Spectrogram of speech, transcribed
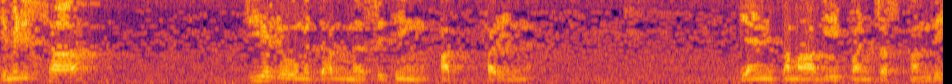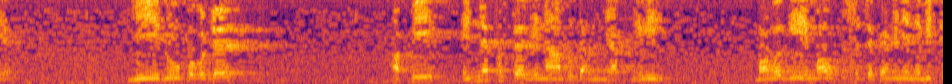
එම නිසා සියලුම ධර්ම සිතින් අත්හරින්න. දැන් සමාගයේ පංචස්කන්ධය. මේ රූප කොට අපි එන්නකොටගෙන ආපු ධර්මයක් නෙවෙයි. මවගේ මව්කුසට පැමිණෙන විට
